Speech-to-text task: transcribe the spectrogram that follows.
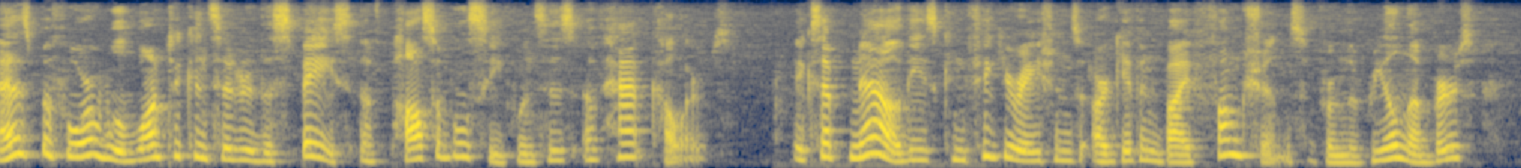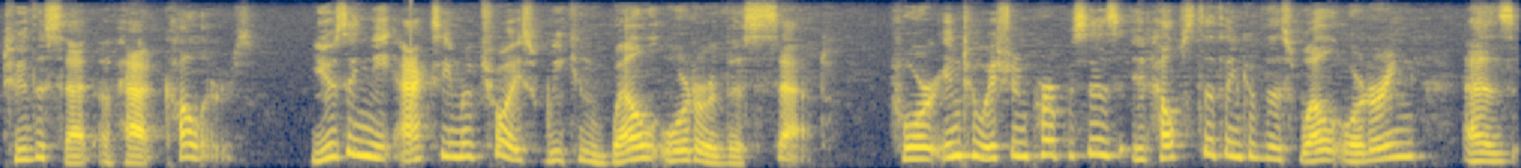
As before, we'll want to consider the space of possible sequences of hat colors. Except now these configurations are given by functions from the real numbers to the set of hat colors. Using the axiom of choice, we can well order this set. For intuition purposes, it helps to think of this well ordering as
